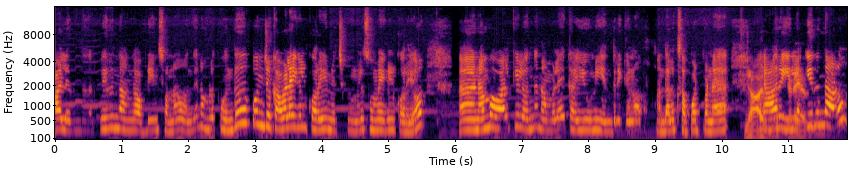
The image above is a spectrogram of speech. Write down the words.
ஆள் இருந்தது இருந்தாங்க அப்படின்னு சொன்னா வந்து நம்மளுக்கு வந்து கொஞ்சம் கவலைகள் குறையும்னு வச்சுக்கோங்களேன் சுமைகள் குறையும். நம்ம வாழ்க்கையில வந்து நம்மளே கையூனி எந்திரிக்கணும். அந்த அளவுக்கு சப்போர்ட் பண்ண யாரும் இல்ல. இருந்தாலும்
